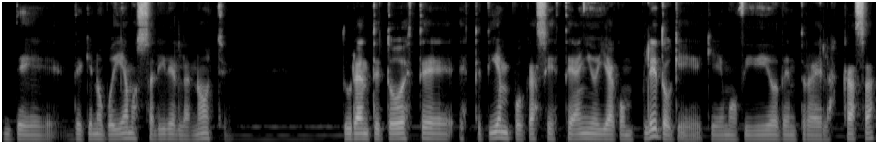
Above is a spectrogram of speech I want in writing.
de, de que no podíamos salir en la noche, durante todo este, este tiempo, casi este año ya completo que, hemos vivido dentro de las casas,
